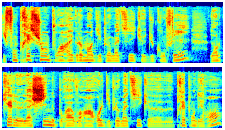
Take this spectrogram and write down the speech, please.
Ils font pression pour un règlement diplomatique du conflit, dans lequel la Chine pourrait avoir un rôle diplomatique euh, prépondérant.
